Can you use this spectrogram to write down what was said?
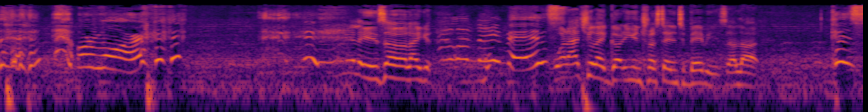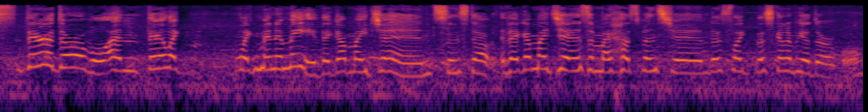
or more. Really? So like, I love babies. what actually like got you interested into babies a lot? Cause they're adorable and they're like like mini me. They got my genes and stuff. They got my genes and my husband's gene. That's like that's gonna be adorable.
